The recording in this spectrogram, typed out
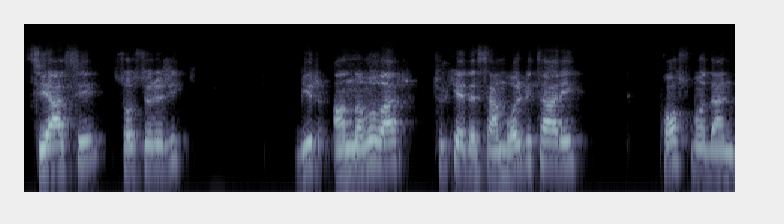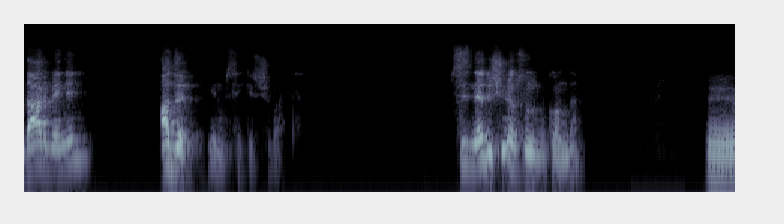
siyasi, sosyolojik bir anlamı var. Türkiye'de sembol bir tarih. Postmodern darbenin adı 28 Şubat. Siz ne düşünüyorsunuz bu konuda? Ee,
